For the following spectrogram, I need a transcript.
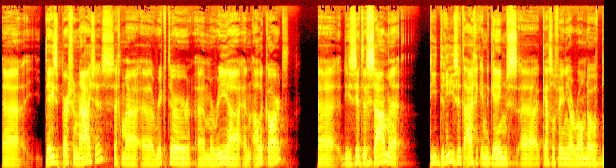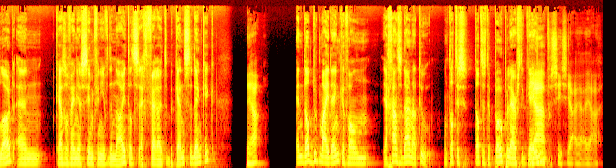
eh, deze personages, zeg maar eh, Richter, Maria en Alucard, die zitten Mhm. samen, die drie zitten eigenlijk in de games Castlevania Rondo of Blood en Castlevania Symphony of the Night. Dat is echt veruit de bekendste, denk ik. Ja, En dat doet mij denken van, ja, gaan ze daar naartoe? Want dat is, dat is de populairste game. ja, precies. Ja, ja, ja.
